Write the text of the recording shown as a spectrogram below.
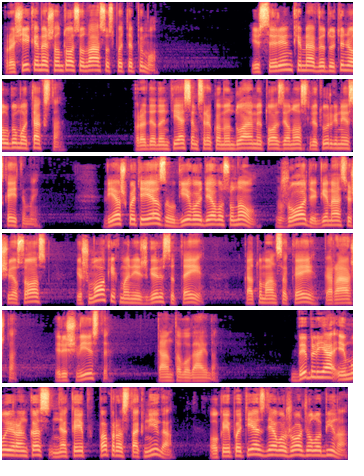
Prašykime šventosios dvasios patepimo. Išsirinkime vidutinio ilgumo tekstą, Pradedantiesiems rekomenduojami tos dienos liturginiai skaitimai. Viešpatie Jėzau, gyvo Dievo sūnau, žodį gimęs iš šviesos, išmokyk mane išgirsti tai, ką tu man sakai per raštą ir išvysti ten tavo veidą. Bibliją imu į rankas ne kaip paprastą knygą, o kaip paties Dievo žodžio lobyną,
